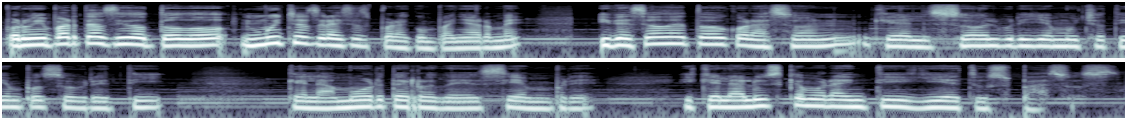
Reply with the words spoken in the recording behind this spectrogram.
Por mi parte ha sido todo, muchas gracias por acompañarme. Y deseo de todo corazón que el sol brille mucho tiempo sobre ti, que el amor te rodee siempre y que la luz que mora en ti guíe tus pasos.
